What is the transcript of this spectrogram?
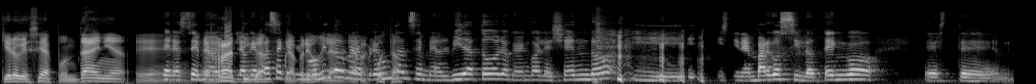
quiero que sea espontánea, eh, Pero se me errática, lo que pasa es que en el momento que me lo preguntan se me olvida todo lo que vengo leyendo y, y sin embargo si lo tengo este,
